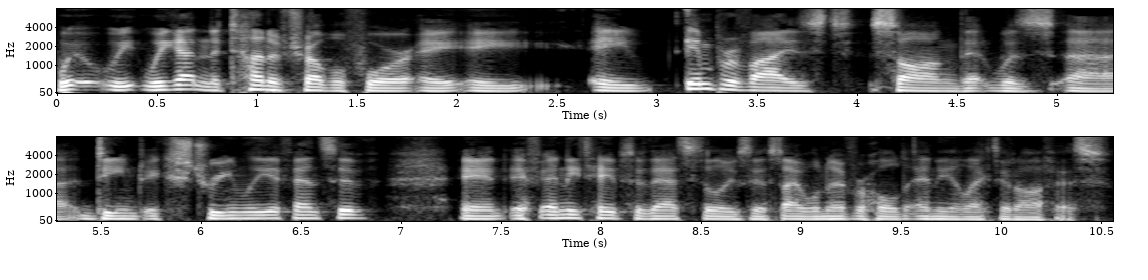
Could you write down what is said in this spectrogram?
we we, we got in a ton of trouble for a a, a improvised song that was uh, deemed extremely offensive. And if any tapes of that still exist, I will never hold any elected office.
